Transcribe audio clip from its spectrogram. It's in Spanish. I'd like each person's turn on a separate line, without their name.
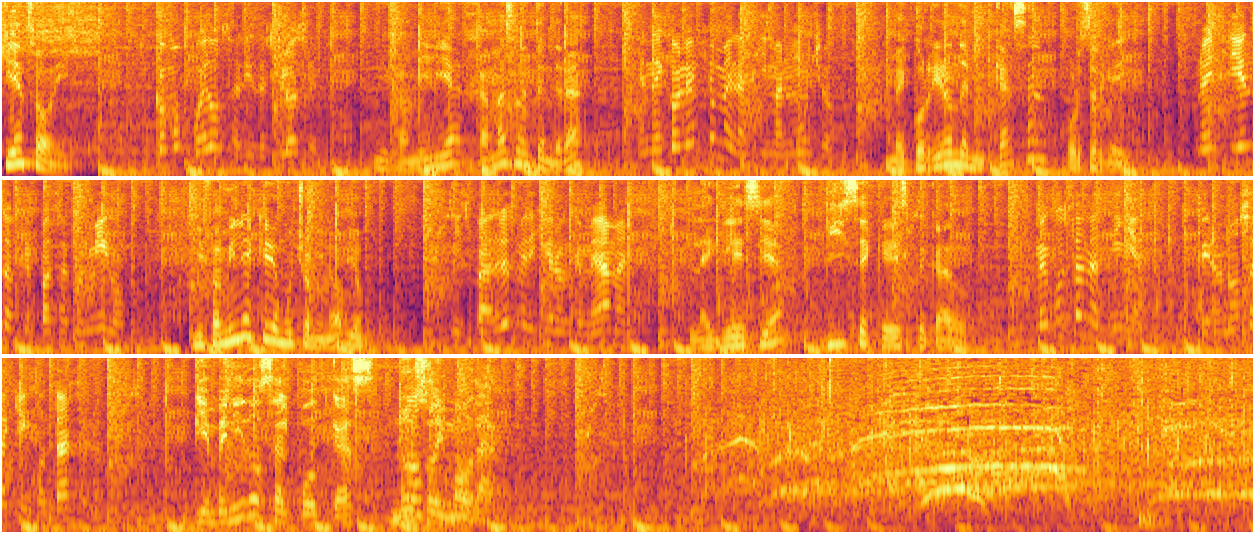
¿Quién soy?
¿Cómo puedo salir del closet?
Mi familia jamás lo entenderá.
En el colegio me lastiman mucho.
Me corrieron de mi casa por ser gay.
No entiendo qué pasa conmigo.
Mi familia quiere mucho a mi novio.
Mis padres me dijeron que me aman.
La iglesia dice que es pecado.
Me gustan las niñas, pero no sé a quién contárselo.
Bienvenidos al podcast No, Soy Moda.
